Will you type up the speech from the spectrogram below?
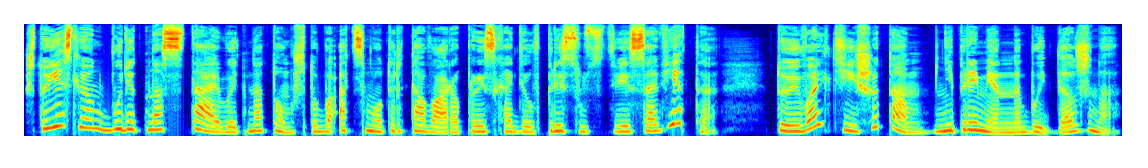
что если он будет настаивать на том, чтобы отсмотр товара происходил в присутствии совета, то и Вальтиша там непременно быть должна.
